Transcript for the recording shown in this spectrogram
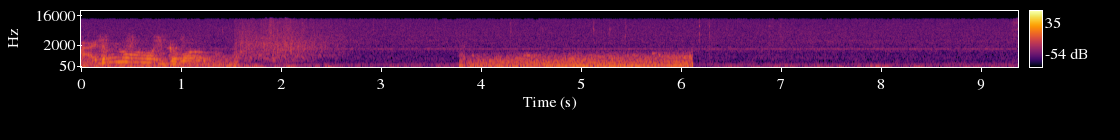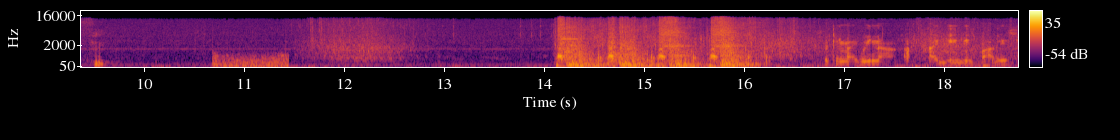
I don't even want to like go. Can like we not ID these bodies?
